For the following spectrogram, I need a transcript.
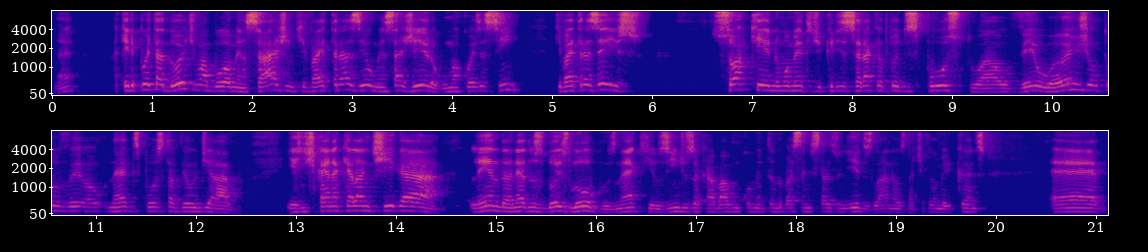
Né? Aquele portador de uma boa mensagem que vai trazer, o mensageiro, alguma coisa assim, que vai trazer isso. Só que no momento de crise, será que eu estou disposto a ver o anjo ou estou né, disposto a ver o diabo? E a gente cai naquela antiga lenda né, dos dois lobos, né, que os índios acabavam comentando bastante nos Estados Unidos, lá, né, os nativos americanos. É,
